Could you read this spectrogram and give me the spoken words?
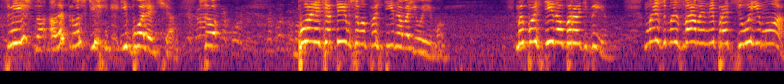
Смішно, але трошки і боляче. Що боляче тим, що ми постійно воюємо. Ми постійно в боротьбі. Ми ж ми з вами не працюємо.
